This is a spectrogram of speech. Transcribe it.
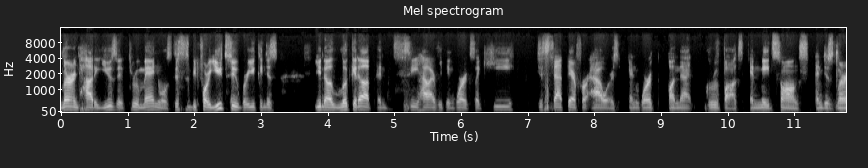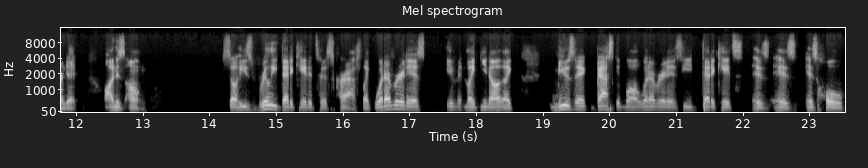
learned how to use it through manuals. This is before youtube where you can just you know look it up and see how everything works. Like he just sat there for hours and worked on that groove box and made songs and just learned it on his own. So he's really dedicated to his craft. Like whatever it is even like you know like music, basketball, whatever it is, he dedicates his his his whole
